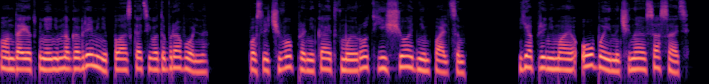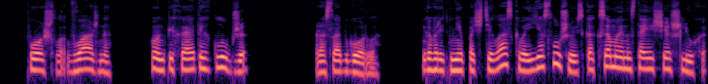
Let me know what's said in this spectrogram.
Он дает мне немного времени полоскать его добровольно, после чего проникает в мой рот еще одним пальцем. Я принимаю оба и начинаю сосать. Пошло, влажно. Он пихает их глубже. «Расслабь горло», — говорит мне почти ласково, и я слушаюсь, как самая настоящая шлюха.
